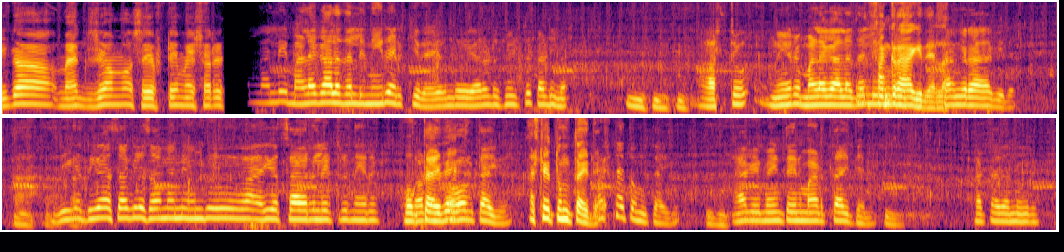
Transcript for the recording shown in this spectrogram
ಈಗ ಮ್ಯಾಕ್ಸಿಮಮ್ ಸೇಫ್ಟಿ ಮೆಷರ್ ಅಲ್ಲಿ ಮಳೆಗಾಲದಲ್ಲಿ ನೀರು ಎರಕಿದೆ. ಒಂದು ಎರಡು ಫೀಟ್ ಕಡಿಮೆ. ಅಷ್ಟು ನೀರು ಮಳೆಗಾಲದಲ್ಲಿ ಸಂಗ್ರಹ ಆಗಿದೆ ಸಂಗ್ರಹ ಆಗಿದೆ. ಈಗ ದಿವಸಾಗಲೂ ಸಾಮಾನ್ಯ ಒಂದು ಐವತ್ತು ಸಾವಿರ ಲೀಟ್ರ್ ನೀರು ಹೋಗ್ತಾ ಇದೆ? ಹೋಗ್ತಾ ಇದೆ. ಅಷ್ಟೇ ತುಂಬ್ತಾ ಇದೆ. ಅಷ್ಟೇ ತುಂಬ್ತಾ ಇದೆ. ಹಾಗೆ ಮೇಂಟೈನ್ ಮಾಡ್ತಾ ಇದ್ದೇನೆ. ಕಟ್ಟದ ನೀರು.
